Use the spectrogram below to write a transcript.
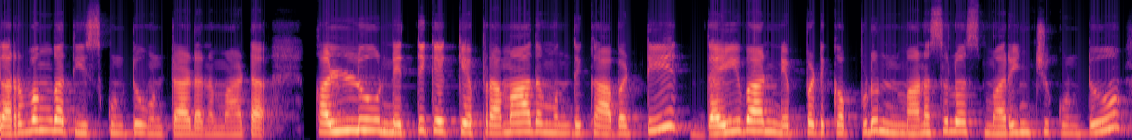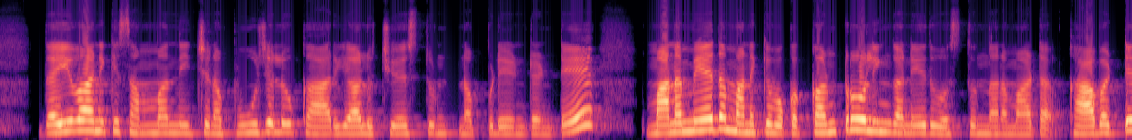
గర్వంగా తీసుకుంటూ ఉంటాడనమాట కళ్ళు నెత్తికెక్కే ప్రమాదం ఉంది కాబట్టి దైవాన్ని ఎప్పటికప్పుడు మనసులో స్మరించుకుంటూ దైవానికి సంబంధించిన పూజలు కార్యాలు చేస్తుంటున్నప్పుడు ఏంటంటే మన మీద మనకి ఒక కంట్రోలింగ్ అనేది వస్తుందన్నమాట. కాబట్టే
